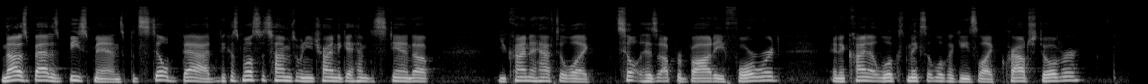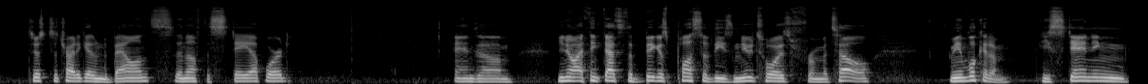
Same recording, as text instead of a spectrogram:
Not as bad as Beastman's, but still bad because most of the times when you're trying to get him to stand up, you kind of have to like tilt his upper body forward and it kind of looks makes it look like he's like crouched over just to try to get him to balance enough to stay upward. And um, you know, I think that's the biggest plus of these new toys from Mattel. I mean, look at him. He's standing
